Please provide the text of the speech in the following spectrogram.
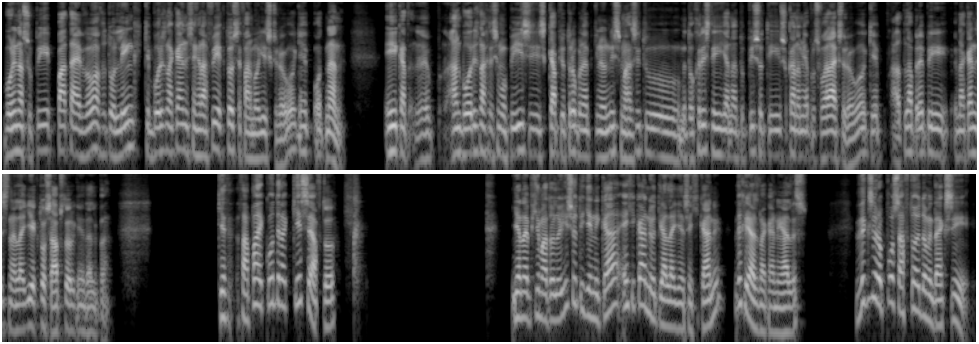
μπορεί να σου πει πάτα εδώ αυτό το link και μπορείς να κάνεις εγγραφή εκτός εφαρμογής ξέρω εγώ και ό,τι να είναι ή ε, αν μπορείς να χρησιμοποιήσεις κάποιο τρόπο να επικοινωνήσεις μαζί του με το χρήστη για να του πεις ότι σου κάνω μια προσφορά ξέρω εγώ και απλά πρέπει να κάνεις συναλλαγή εκτός App Store και τα λοιπά. Και θα πάει κόντρα και σε αυτό για να επιχειρηματολογήσει ότι γενικά έχει κάνει ό,τι αλλαγές έχει κάνει, δεν χρειάζεται να κάνει άλλες. Δεν ξέρω πώς αυτό εντωμεταξύ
